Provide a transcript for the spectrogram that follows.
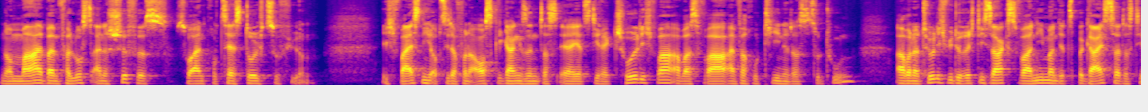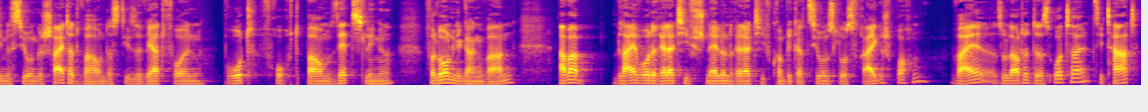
normal beim Verlust eines Schiffes so einen Prozess durchzuführen. Ich weiß nicht, ob sie davon ausgegangen sind, dass er jetzt direkt schuldig war, aber es war einfach Routine, das zu tun. Aber natürlich, wie du richtig sagst, war niemand jetzt begeistert, dass die Mission gescheitert war und dass diese wertvollen Brotfruchtbaumsetzlinge verloren gegangen waren. Aber Blei wurde relativ schnell und relativ komplikationslos freigesprochen, weil, so lautete das Urteil, Zitat,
